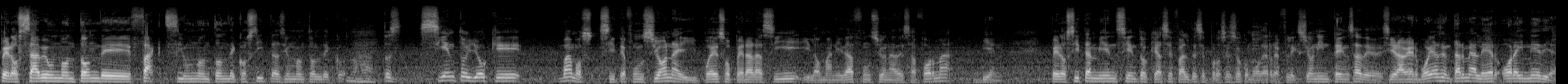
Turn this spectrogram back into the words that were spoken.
Pero sabe un montón de facts y un montón de cositas y un montón de cosas. Entonces, siento yo que, vamos, si te funciona y puedes operar así y la humanidad funciona de esa forma, bien. Pero sí también siento que hace falta ese proceso como de reflexión intensa de decir, a ver, voy a sentarme a leer hora y media.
